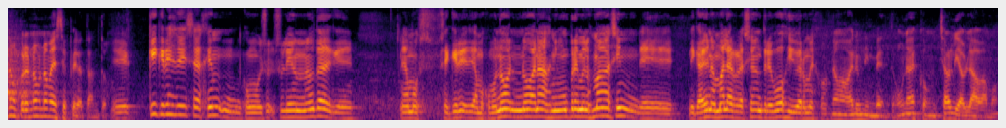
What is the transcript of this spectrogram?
no, pero no, no me desespera tanto. Eh, ¿Qué crees de esa gente? Como yo, yo leí una nota de que, digamos, se quiere, digamos, como no, no ganabas ningún premio en los magazine, eh, de que había una mala relación entre vos y Bermejo. No, era un invento. Una vez con Charlie hablábamos,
